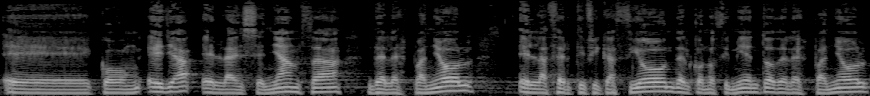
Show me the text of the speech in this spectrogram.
eh, con ella en la enseñanza del español, en la certificación del conocimiento del español,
